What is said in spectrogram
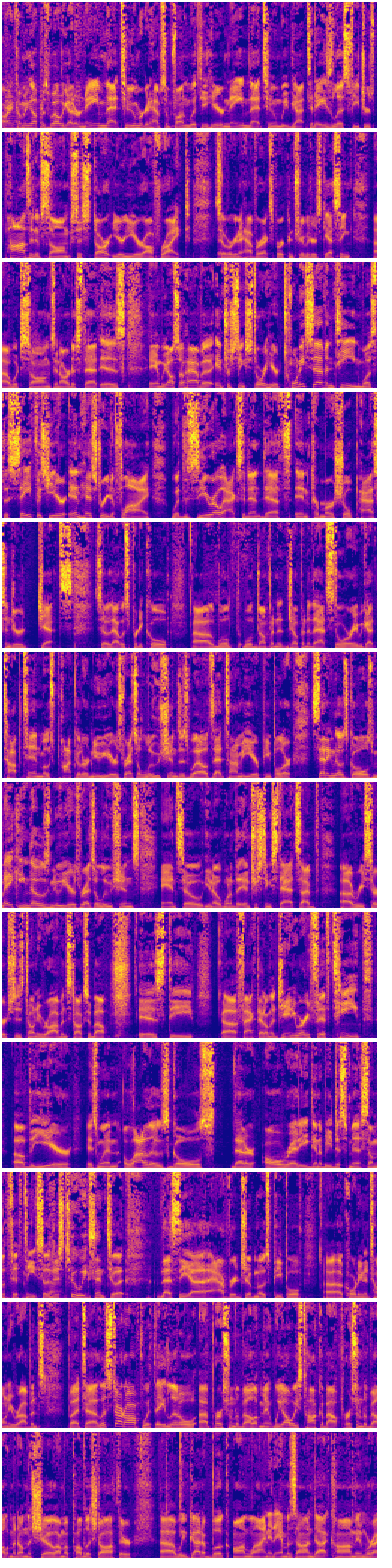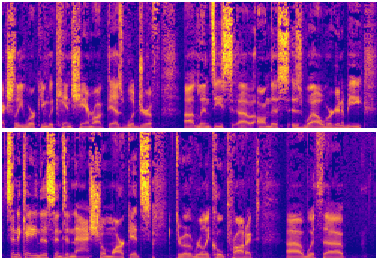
All right, coming up as well, we got our name that tune. We're going to have some fun with you here. Name that tune. We've got today's list features positive songs to start your year off right. So we're going to have our expert contributors guessing uh, which songs and artists that is. And we also have an interesting story here. 2017 was the safest year in history to fly with zero accident deaths in commercial passenger jets. So that was pretty cool. Uh, we'll we'll dump into, jump into that story. We got top 10 most popular New Year's resolutions as well. It's that time of year. People are setting those goals, making those New Year's resolutions. And so, you know, one of the interesting stats I've uh, researched, is Tony Robbins talks about, is the uh, fact that on the January 15th of the year is when a lot of those goals that are already going to be dismissed on the 15th. So just two weeks into it, that's the uh, average of most people, uh, according to Tony Robbins. But uh, let's start off with a little uh, personal development. We always talk about personal development on the show. I'm a published author. Uh, we've got a book online at Amazon.com, and we're actually working with Ken Shamrock, Des Woodruff, uh, Lindsay's uh, on this as well. We're going to be syndicating this into national markets through a really cool product uh, with.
